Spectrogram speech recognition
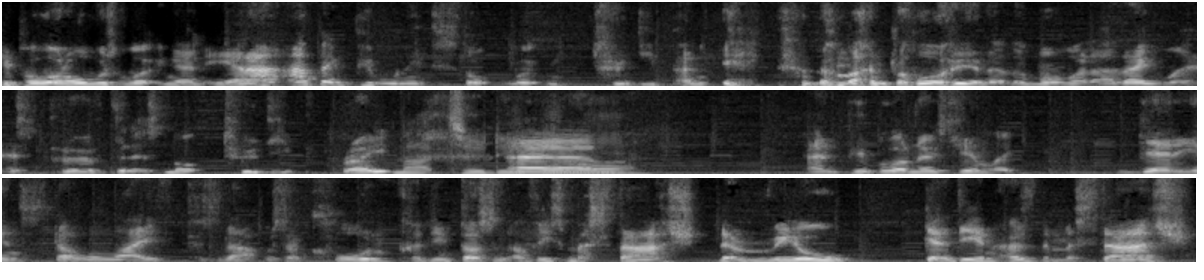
people are always looking into, and I, I think people need to stop looking too deep into the Mandalorian at the moment. I think it's proved that it's not too deep, right? Not too deep at Um, all. And people are now saying like Gideon's still alive because that was a clone because he doesn't have his moustache. The real Gideon has the moustache,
